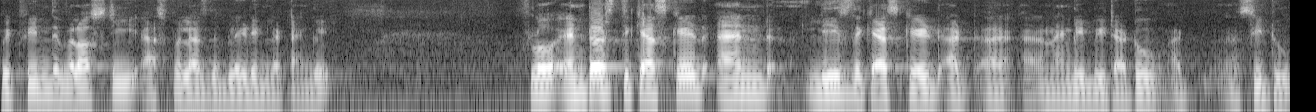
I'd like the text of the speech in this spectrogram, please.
between the velocity as well as the blade inlet angle. Flow enters the cascade and leaves the cascade at uh, an angle beta 2 at uh, C 2.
